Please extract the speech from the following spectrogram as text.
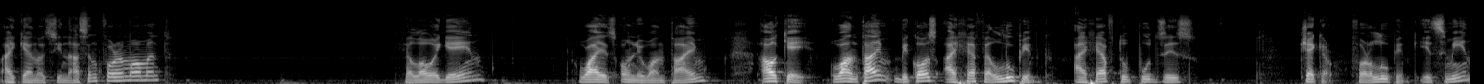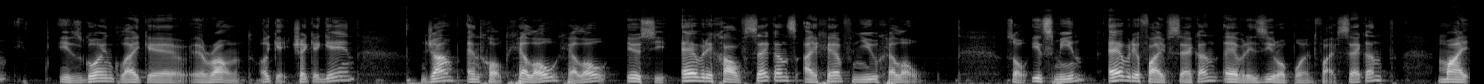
I cannot see nothing for a moment. Hello again. Why it's only one time? Okay, one time because I have a looping. I have to put this checker for looping. It's mean is going like a, a round. Okay, check again, jump and hold. Hello, hello. You see, every half seconds I have new hello. So it's mean every 5 seconds, every 0.5 second, my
